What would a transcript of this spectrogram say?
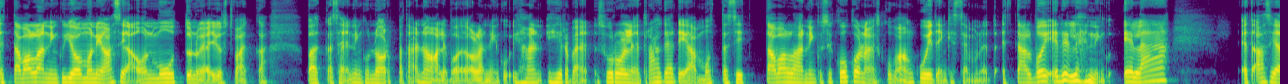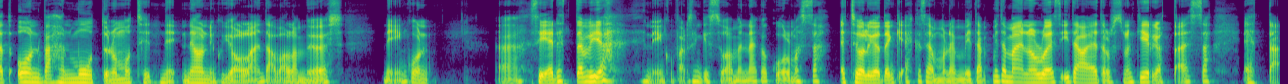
et tavallaan niin kuin jo moni asia on muuttunut ja just vaikka – vaikka se niin kuin norppa tai naali voi olla niin kuin ihan hirveän surullinen tragedia, mutta sitten tavallaan niin kuin se kokonaiskuva on kuitenkin semmoinen, että, että täällä voi edelleen niin kuin elää, että asiat on vähän muuttunut, mutta sitten ne, ne on niin kuin jollain tavalla myös niin kuin, äh, siedettäviä, niin kuin varsinkin Suomen näkökulmassa. Että se oli jotenkin ehkä semmoinen, mitä, mitä mä en ollut edes itse ajatellut sinun kirjoittaessa, että,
